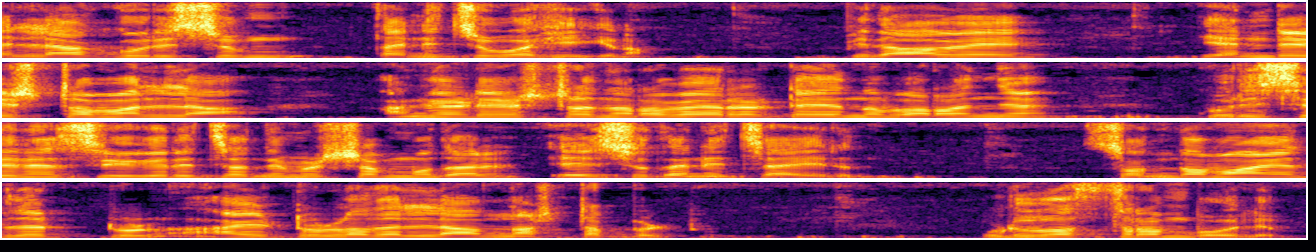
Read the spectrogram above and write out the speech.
എല്ലാ കുരിശും തനിച്ചു വഹിക്കണം. പിതാവേ എന്റെ ഇഷ്ടമല്ല അങ്ങയുടെ ഇഷ്ടം നിറവേറട്ടെ എന്ന് പറഞ്ഞ് കുരിശിനെ സ്വീകരിച്ച നിമിഷം മുതൽ യേശു തനിച്ചായിരുന്നു. സ്വന്തമായത് ആയിട്ടുള്ളതെല്ലാം നഷ്ടപ്പെട്ടു. ഉടുവസ്ത്രം പോലും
